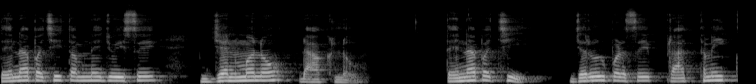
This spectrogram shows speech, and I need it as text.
તેના પછી તમને જોઈશે જન્મનો દાખલો. તેના પછી જરૂર પડશે પ્રાથમિક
